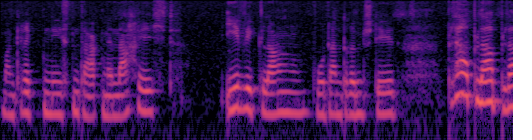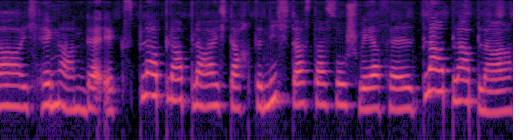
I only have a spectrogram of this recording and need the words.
man kriegt am nächsten Tag eine Nachricht, ewig lang, wo dann drin steht, bla bla bla, ich hänge an der Ex, bla bla bla, ich dachte nicht, dass das so schwer fällt, bla bla bla.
